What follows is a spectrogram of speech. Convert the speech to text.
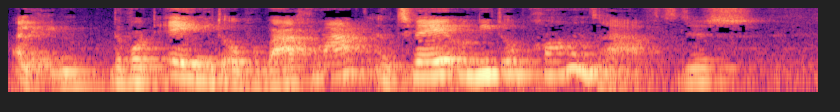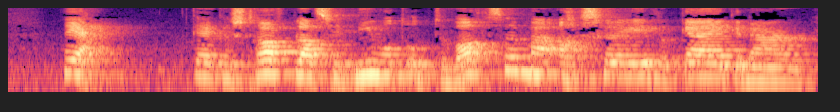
Alleen, er wordt één niet openbaar gemaakt en twee niet op gehandhaafd. Dus, nou ja, kijk, een strafblad zit niemand op te wachten. Maar als we even kijken naar,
